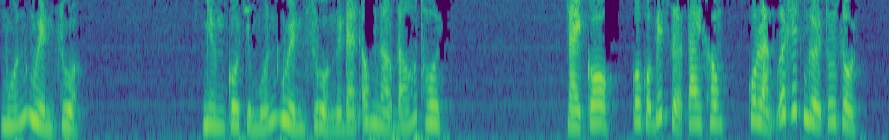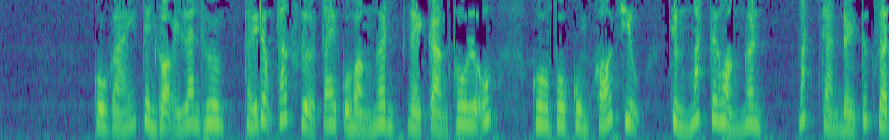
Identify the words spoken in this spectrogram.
muốn nguyền rủa. Nhưng cô chỉ muốn nguyền rủa người đàn ông nào đó thôi. Này cô, cô có biết rửa tay không? Cô làm ướt hết người tôi rồi. Cô gái tên gọi Lan Hương thấy động tác rửa tay của Hoàng Ngân ngày càng thô lỗ, cô vô cùng khó chịu, chừng mắt với Hoàng Ngân, mắt tràn đầy tức giận.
